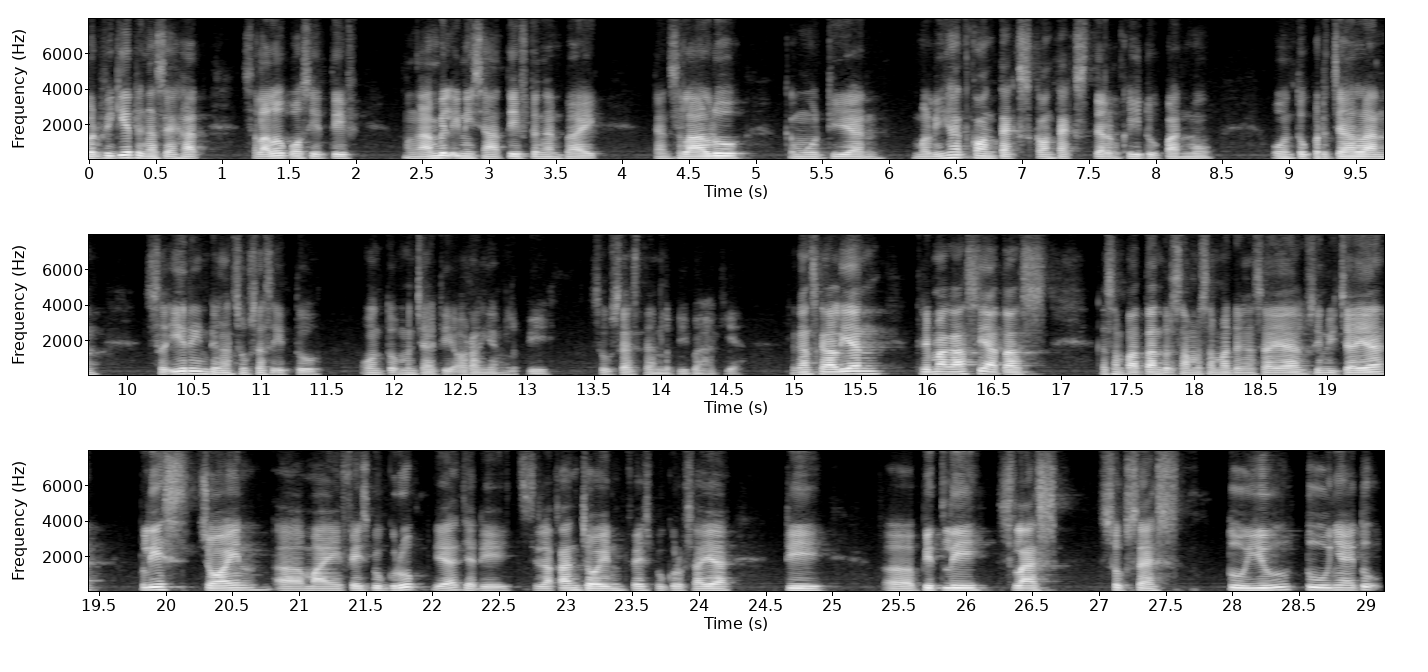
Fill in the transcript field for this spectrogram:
berpikir dengan sehat, selalu positif, mengambil inisiatif dengan baik, dan selalu kemudian melihat konteks-konteks dalam kehidupanmu untuk berjalan seiring dengan sukses itu untuk menjadi orang yang lebih sukses dan lebih bahagia. Dengan sekalian, terima kasih atas kesempatan bersama-sama dengan saya Husin Wijaya. Please join uh, my Facebook group ya. Jadi silakan join Facebook group saya di uh, bit.ly slash sukses to you. To-nya itu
